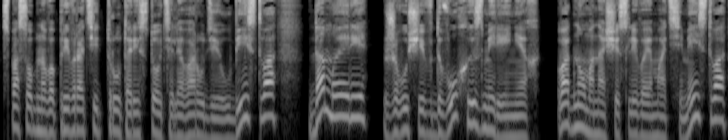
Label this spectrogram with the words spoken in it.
способного превратить труд Аристотеля в орудие убийства, до Мэри, живущей в двух измерениях. В одном она счастливая мать семейства,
